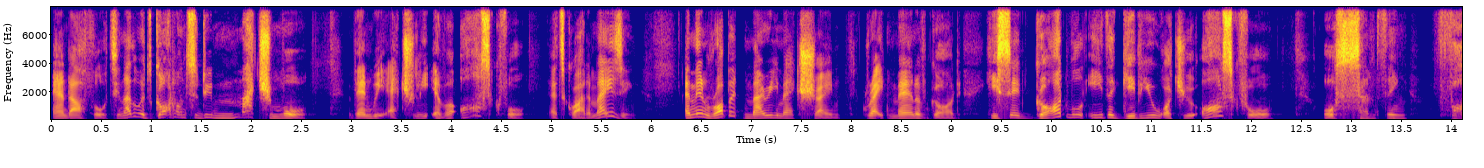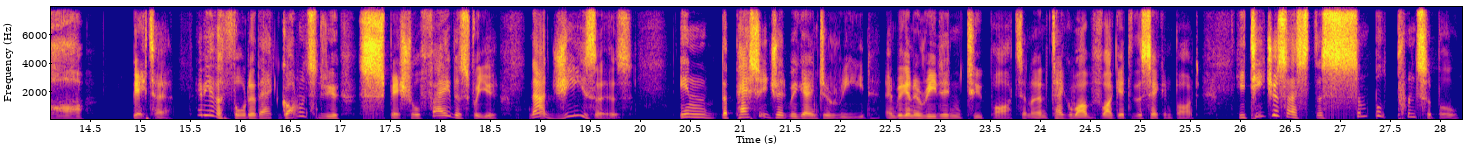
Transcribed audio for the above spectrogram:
and our thoughts. In other words, God wants to do much more than we actually ever ask for. That's quite amazing. And then Robert Murray M'Cheyne, great man of God, he said, God will either give you what you ask for or something far better. Have you ever thought of that? God wants to do special favors for you. Now, Jesus, in the passage that we're going to read, and we're going to read it in two parts, and I'm going to take a while before I get to the second part, he teaches us the simple principle,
